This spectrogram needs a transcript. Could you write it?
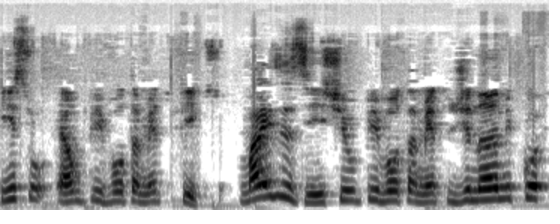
Isso é um pivotamento fixo. Mas existe o pivotamento dinâmico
